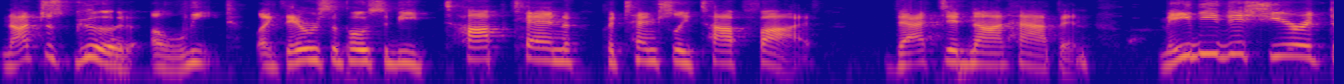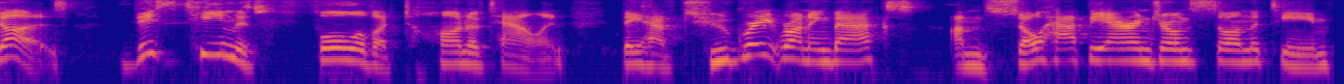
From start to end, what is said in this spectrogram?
not just good, elite. Like they were supposed to be top 10, potentially top five. That did not happen. Maybe this year it does this team is full of a ton of talent. They have two great running backs. I'm so happy Aaron Jones is still on the team.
